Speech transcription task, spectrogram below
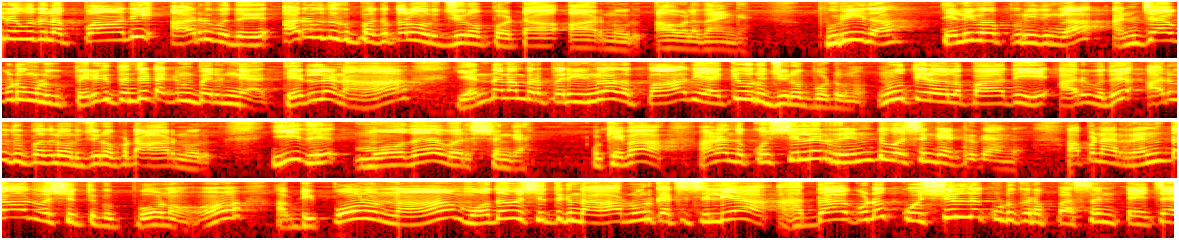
இருபதில் பாதி அறுபது அறுபதுக்கு பக்கத்தில் ஒரு ஜீரோ போட்டால் ஆறுநூறு. அவ்வளோதாங்க புரியுதா? தெளிவாக புரியுதுங்களா? அஞ்சா கூட உங்களுக்கு பெருகு தெரிஞ்சா டக்குன்னு பெருங்க தெரிலனா எந்த நம்பர் பெருகுங்களோ அதை பாதியாக்கி ஒரு ஜீரோ போட்டுக்கணும். நூற்றி இருபதில் பாதி அறுபது அறுபதுக்கு பதில் ஒரு ஜீரோ போட்டால் ஆறுநூறு. இது மொதல் வருஷங்க. ஓகேவா ஆனால் இந்த கொஸ்டினில் ரெண்டு வருஷம் கேட்டிருக்காங்க. அப்போ நான் ரெண்டாவது வருஷத்துக்கு போனோம். அப்படி போனோம்னா மொதல் வருஷத்துக்கு இந்த ஆறுநூறு கச்சிச்சு இல்லையா? அதான் கூட கொஷனில் கொடுக்குற பர்சன்டேஜை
